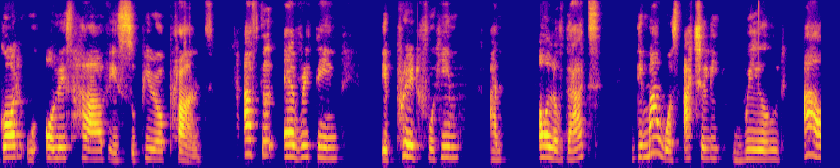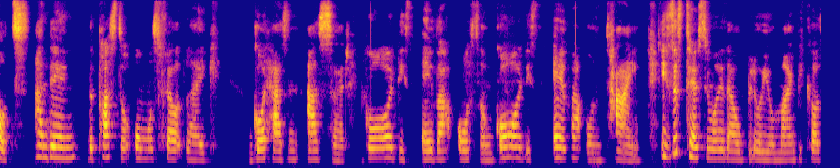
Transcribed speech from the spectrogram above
God will always have a superior plan. After everything, they prayed for him and all of that, the man was actually wheeled out. And then the pastor almost felt like God hasn't answered. God is ever awesome. God is ever on time. Is this testimony that will blow your mind? Because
